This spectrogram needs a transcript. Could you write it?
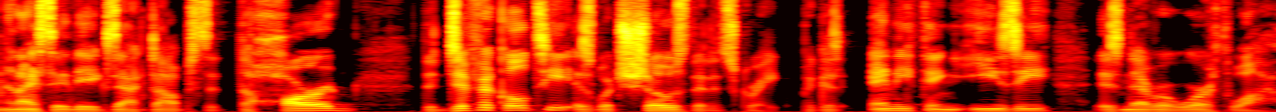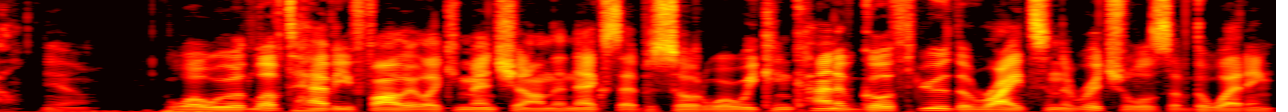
And I say the exact opposite. The hard, the difficulty is what shows that it's great, because anything easy is never worthwhile. Yeah. Well, we would love to have you, Father, like you mentioned on the next episode, where we can kind of go through the rites and the rituals of the wedding.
